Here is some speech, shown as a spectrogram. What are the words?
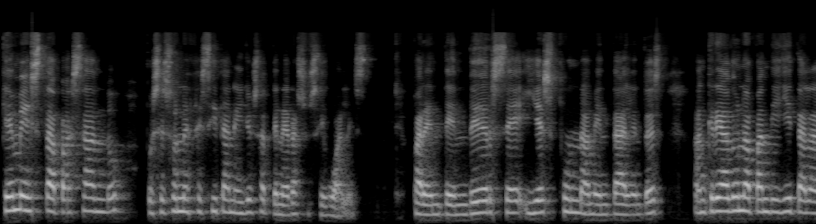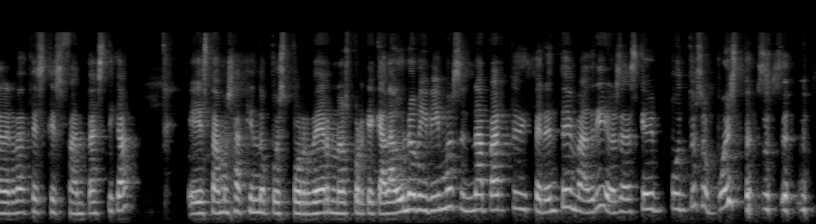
¿qué me está pasando? Pues eso necesitan ellos a tener a sus iguales para entenderse y es fundamental. Entonces, han creado una pandillita, la verdad es que es fantástica. Estamos haciendo pues por vernos, porque cada uno vivimos en una parte diferente de Madrid, o sea, es que hay puntos opuestos,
